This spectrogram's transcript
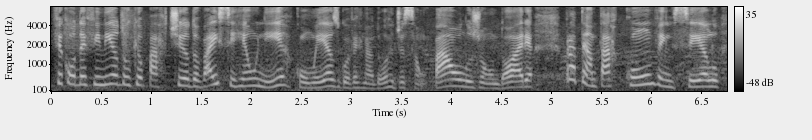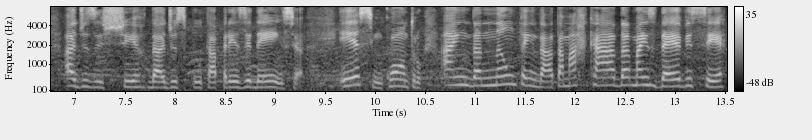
ficou definido que o partido vai se reunir com o ex-governador de São Paulo, João Dória, para tentar convencê-lo a desistir da disputa à presidência. Esse encontro ainda não tem data marcada, mas deve ser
